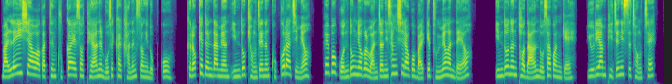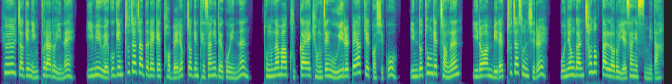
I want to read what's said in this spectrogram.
말레이시아와 같은 국가에서 대안을 모색할 가능성이 높고 그렇게 된다면 인도 경제는 고꾸라지며 회복 원동력을 완전히 상실하고 말 게 분명한데요. 인도는 더 나은 노사관계, 유리한 비즈니스 정책, 효율적인 인프라로 인해 이미 외국인 투자자들에게 더 매력적인 대상이 되고 있는 동남아 국가의 경쟁 우위를 빼앗길 것이고 인도 통계청은 이러한 미래 투자 손실을 5년간 천억 달러로 예상했습니다.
